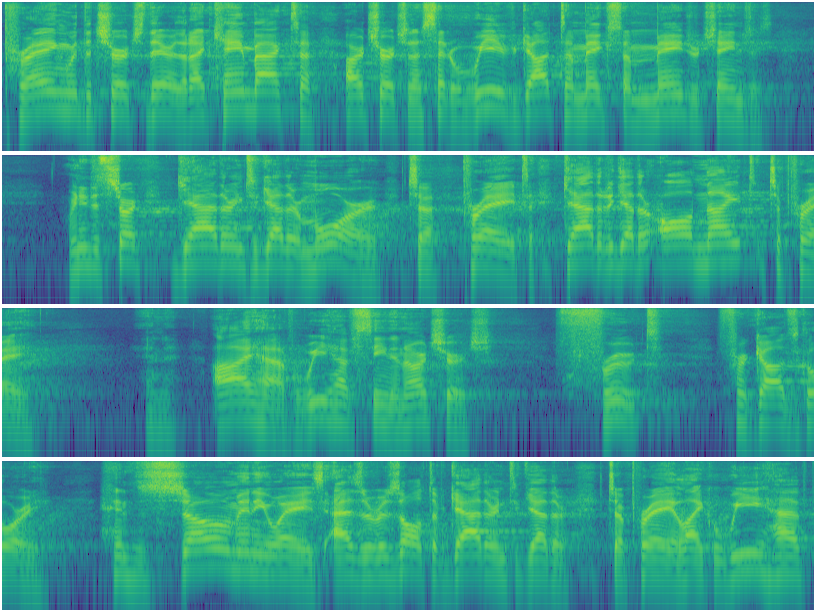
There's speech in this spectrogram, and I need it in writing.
praying with the church there that I came back to our church and I said, We've got to make some major changes. We need to start gathering together more to pray, to gather together all night to pray. And I have, we have seen in our church fruit for God's glory in so many ways as a result of gathering together to pray, like we have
